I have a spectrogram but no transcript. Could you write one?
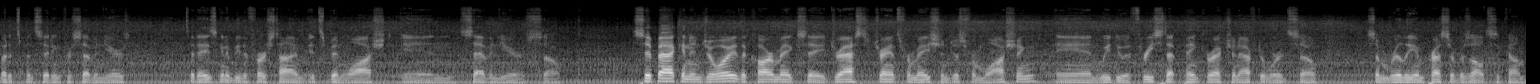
but it's been sitting for seven years. Today's going to be the first time it's been washed in seven years, so sit back and enjoy. The car makes a drastic transformation just from washing, and we do a three step paint correction afterwards, so some really impressive results to come.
